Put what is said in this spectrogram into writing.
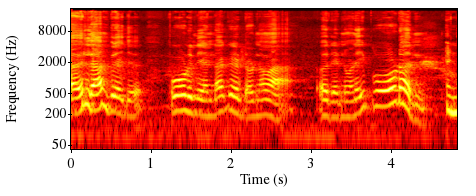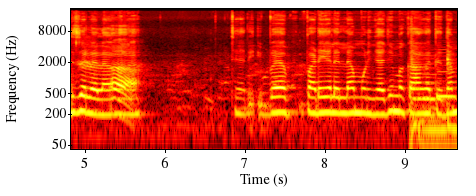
அதெல்லாம் போடலையாண்டா கேட்டோன்னவா? ஒரு ரெண்டு மணிக்கு போடணும் என்று சொல்லலாம். சரி இப்போ படையல் எல்லாம் முடிஞ்சாச்சு நம்ம காகத்தை தான்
